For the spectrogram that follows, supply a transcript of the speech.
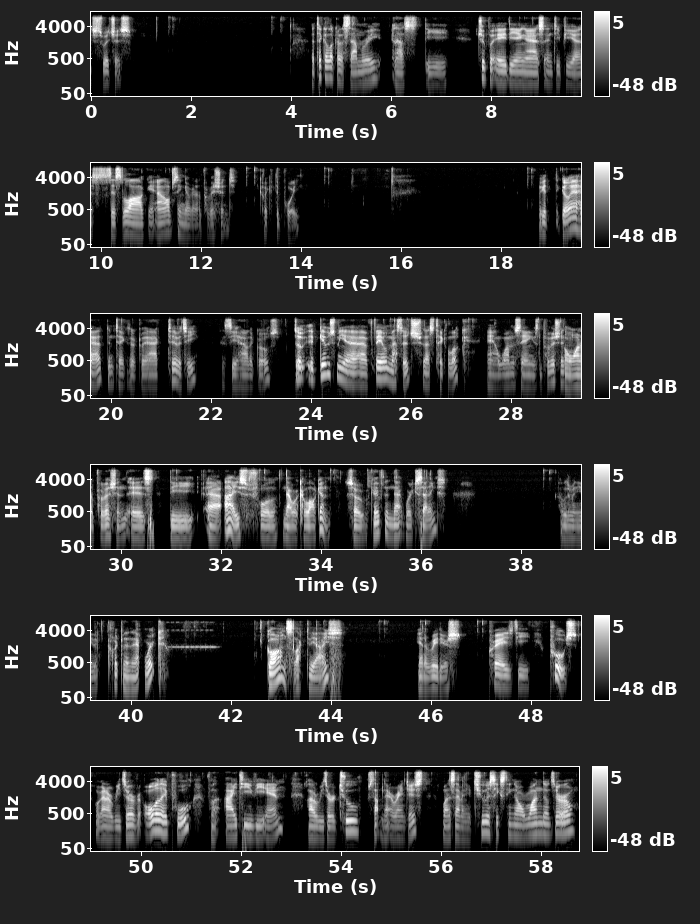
edge switches. Now take a look at the summary. It has the AAA DNS, NTPS, syslog, and everything you're gonna provisioned. Click deploy. We to go ahead and take a look at the activity and see how that goes. So it gives me a, a failed message. Let's take a look. And what I'm saying is the provision I want to provision is the uh, ISE for network login. So go to the network settings. I was going to click the network. Go on, select the ISE and the radius. Create the pools. We're gonna reserve overlay pool for ITVN. I'll reserve two subnet ranges 172.16.1.0,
